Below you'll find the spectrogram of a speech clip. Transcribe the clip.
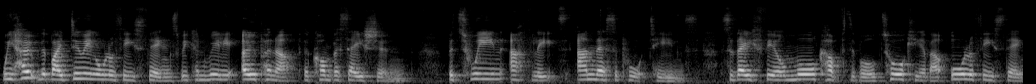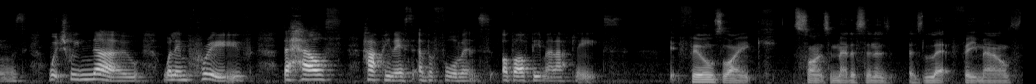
We hope that by doing all of these things, we can really open up the conversation between athletes and their support teams so they feel more comfortable talking about all of these things, which we know will improve the health, happiness and performance of our female athletes. It feels like science and medicine has, has let females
